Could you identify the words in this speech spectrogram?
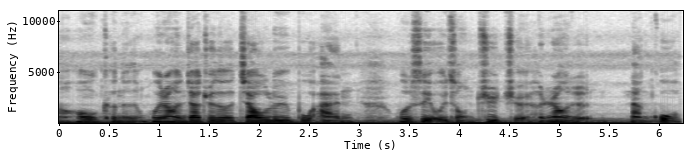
然后可能会让人家觉得焦虑不安，或者是有一种拒绝，很让人难过，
